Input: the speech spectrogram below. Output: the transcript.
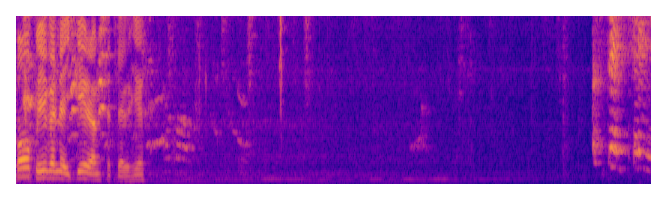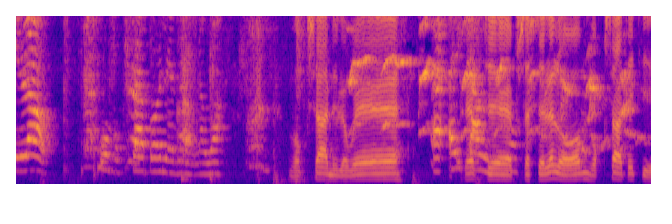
Popi ka na itirang sa telhe. Buksa po nila. Buksa nila. Buksa nila. เจ็บเจ็บสเตล้ลมวกซาเตจิ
